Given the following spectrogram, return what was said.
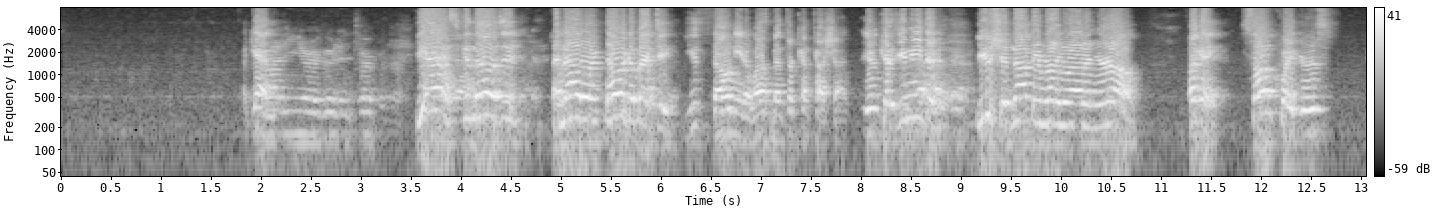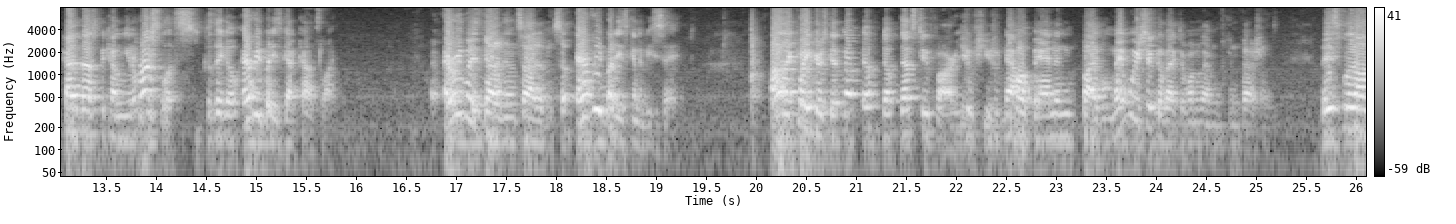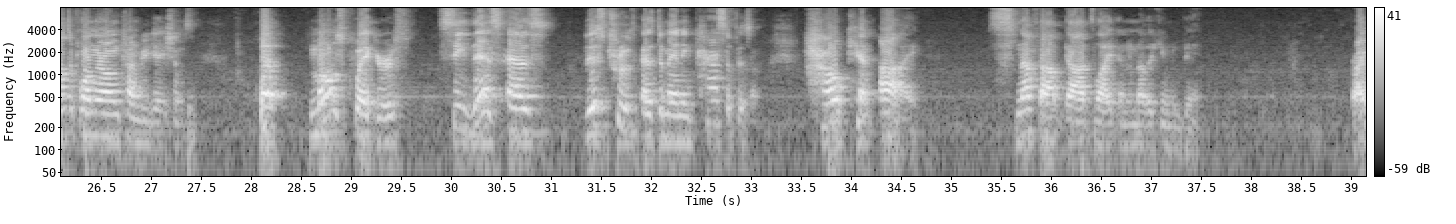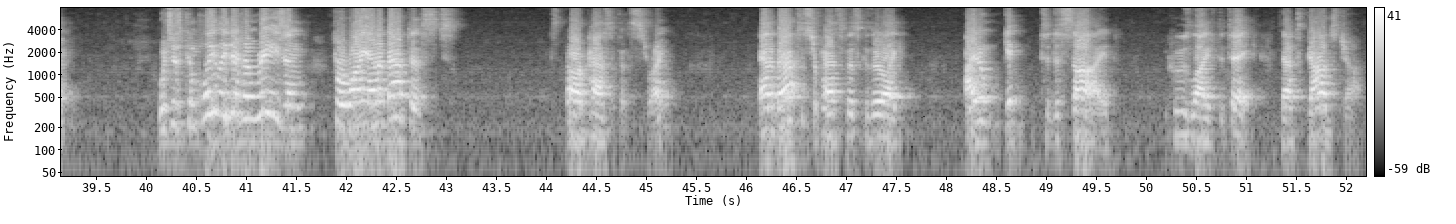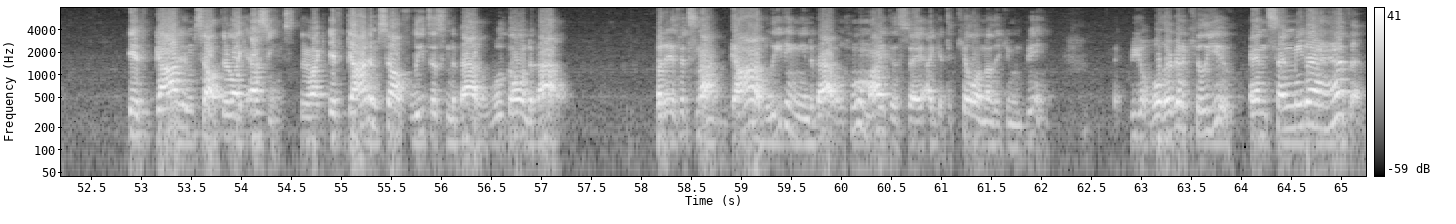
Again, you're a good interpreter. yes, and now, and now we now we go back to you still need a Westminster Confession because you, need to. You should not be running around on your own. Okay, some Quakers have thus become Universalists because they go, everybody's got God's light. Everybody's got it inside of them, so everybody's going to be saved. Other Quakers go, nope, nope, nope, that's too far. You've, you've now abandoned Bible. Maybe we should go back to one of them confessions. They split off to form their own congregations. But most Quakers see this as this truth as demanding pacifism. How can I snuff out God's light in another human being? Right? Which is completely different reason for why Anabaptists are pacifists, right? Anabaptists are pacifists because they're like, I don't get to decide whose life to take. That's God's job. If God Himself, they're like Essenes, they're like, if God Himself leads us into battle, we'll go into battle. But if it's not God leading me into battle, who am I to say I get to kill another human being? You go, well, they're going to kill you and send me to heaven.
